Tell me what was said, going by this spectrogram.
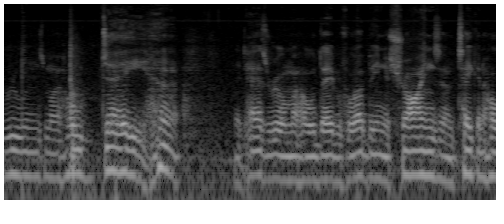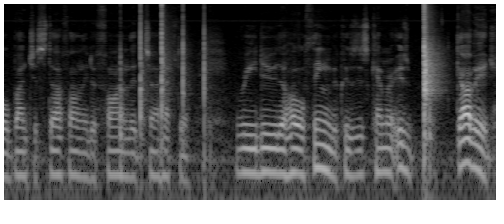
ruins my whole day. it has ruined my whole day before. I've been to shrines and taken a whole bunch of stuff only to find that I have to redo the whole thing because this camera is garbage.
